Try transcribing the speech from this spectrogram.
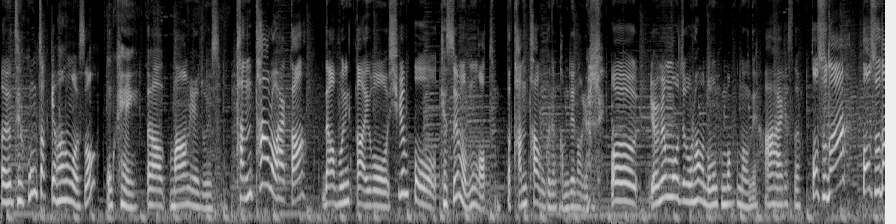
나 되게 공짜 게임 하는 거였어? 오케이. 내가 망하게 해주겠어 단타로 할까? 내가 보니까 이거 10연포 개쓸모 없는 것 같음 나 단타로 그냥 감질나게 할래. 어 10명 모집을 하면 너무 금방 끝나는데? 아 알겠어요. 또 주나? 또 주나?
